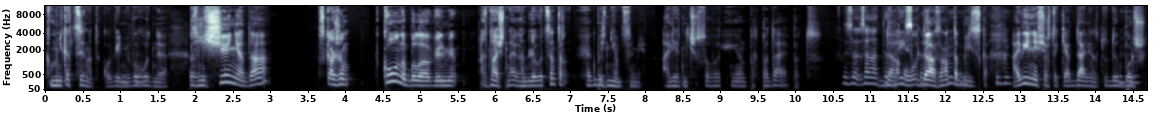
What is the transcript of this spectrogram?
камунікацыйна такое вельмі выгоднае размяшчэнне да. Скажем кона была вельмі значная гандлёвы цэнтр як бы з немцамі. Але адначасова ён падпадае под занадта да, блізка. да занадта блізка. Uh -huh. а вільня все ж таки аддалена туды uh -huh. больш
